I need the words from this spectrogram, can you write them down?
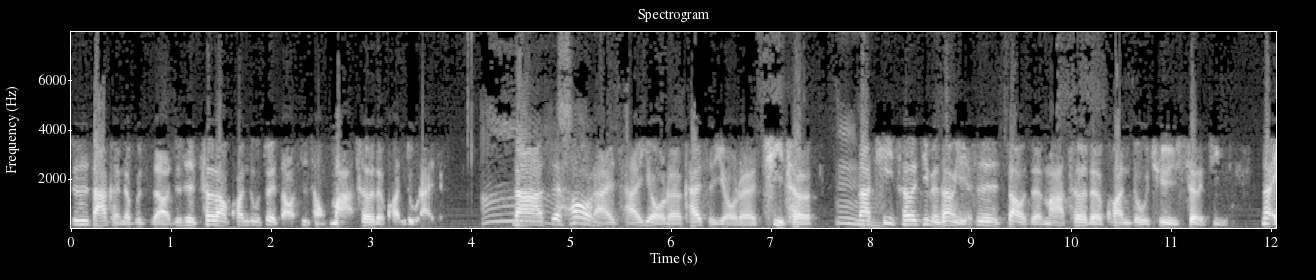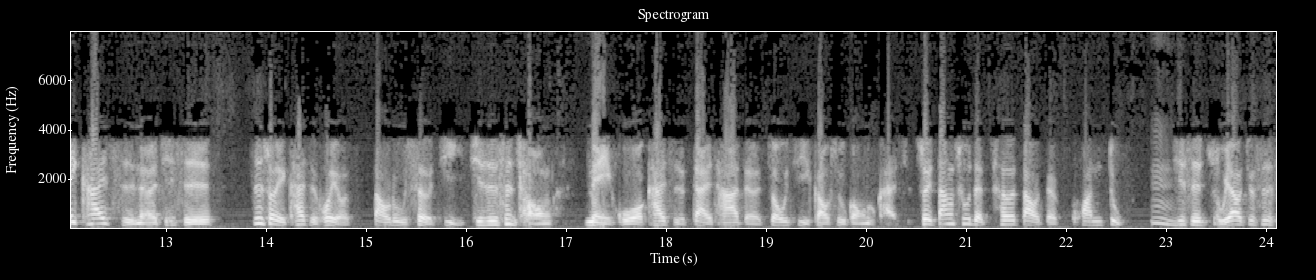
就是大家可能都不知道，就是车道宽度最早是从马车的宽度来的。哦。那是后来才有了，开始有了汽车。嗯。那汽车基本上也是照着马车的宽度去设计。那一开始呢，其实之所以开始会有道路设计，其实是从美国开始盖它的洲际高速公路开始。所以当初的车道的宽度，嗯，其实主要就是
